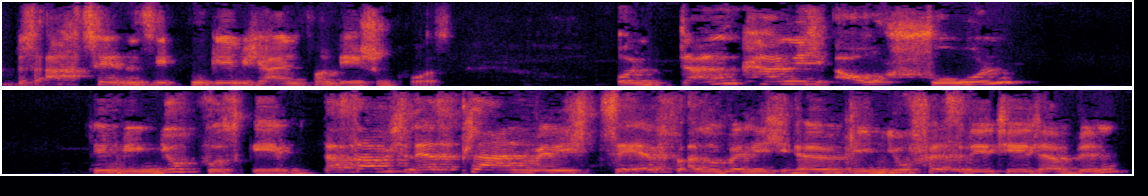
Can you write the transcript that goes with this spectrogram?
bis 18.7. gebe ich einen Foundation-Kurs. Und dann kann ich auch schon den BNU-Kurs geben. Das darf ich dann erst planen, wenn ich CF, also wenn ich äh, BNU-Facilitator bin.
